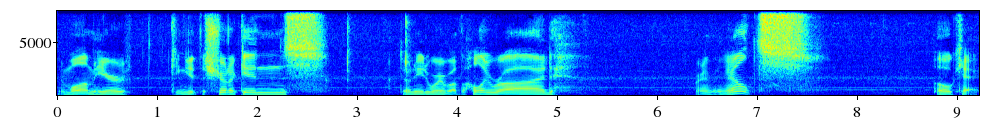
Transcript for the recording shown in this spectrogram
And while I'm here, can get the shurikens. Don't need to worry about the holy rod or anything else. Okay.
